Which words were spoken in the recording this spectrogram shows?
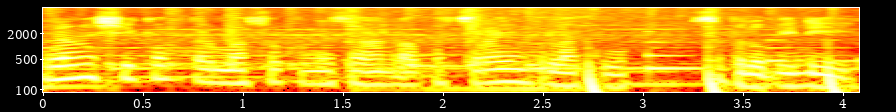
kerana syikaf termasuk pengesahan lafaz cerai yang berlaku sebelum ini.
